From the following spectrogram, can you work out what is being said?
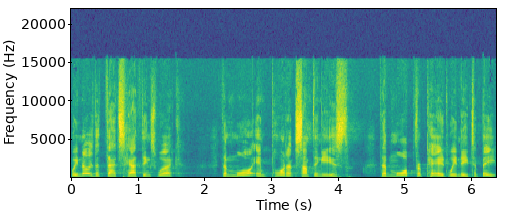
we know that that's how things work. The more important something is, the more prepared we need to be.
